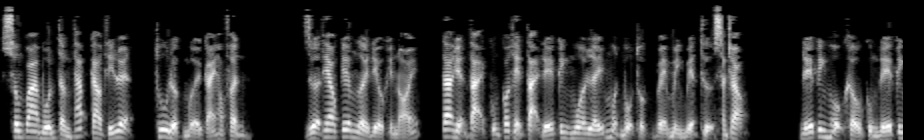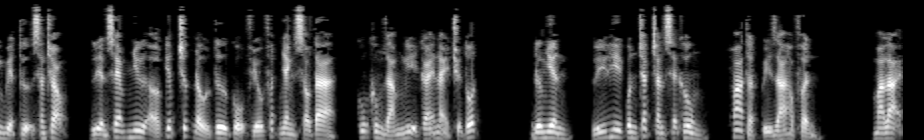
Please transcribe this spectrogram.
xông qua bốn tầng tháp cao thí luyện, thu được mười cái học phần. Dựa theo kia người điều khiển nói, ta hiện tại cũng có thể tại đế kinh mua lấy một bộ thuộc về mình biệt thự sang trọng. Đế kinh hộ khẩu cùng đế kinh biệt thự sang trọng, liền xem như ở kiếp trước đầu tư cổ phiếu phất nhanh sau ta, cũng không dám nghĩ cái này chuyện tốt. Đương nhiên, lý hy quân chắc chắn sẽ không, hoa thật quý giá học phần. Mà lại,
